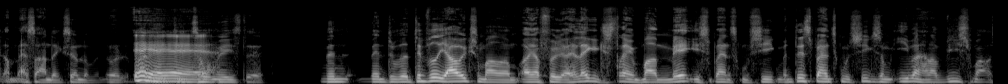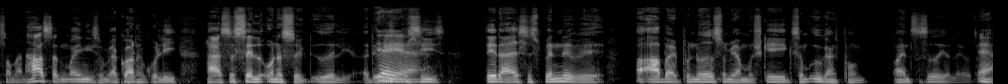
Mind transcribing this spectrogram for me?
der er masser af andre eksempler, men nu er det bare Ja, ja, ja, de to mest... øh. Men, men du ved, det ved jeg jo ikke så meget om, og jeg følger heller ikke ekstremt meget med i spansk musik, men det spansk musik, som Ivan han har vist mig, og som han har sat mig ind i, som jeg godt har kunne lide, har jeg så selv undersøgt yderligere. Og det er Ja, lige ja. præcis det, der er så spændende ved at arbejde på noget, som jeg måske ikke som udgangspunkt var interesseret i at lave Ja.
